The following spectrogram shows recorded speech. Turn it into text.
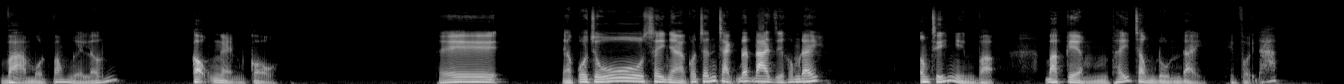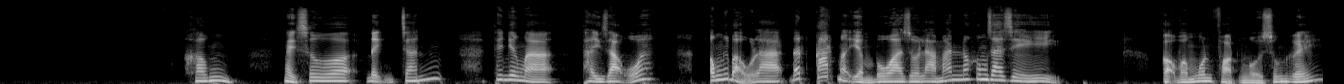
và một vong người lớn. Cậu nghển cổ. Thế nhà cô chú xây nhà có chấn trạch đất đai gì không đấy? Ông Chí nhìn vợ. Bà Kiểm thấy chồng đùn đẩy thì vội đáp. Không, ngày xưa định chấn. Thế nhưng mà thầy dậu ấy, ông ấy bảo là đất cát mà yểm bùa rồi làm ăn nó không ra gì. Cậu và muôn phọt ngồi xuống ghế,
